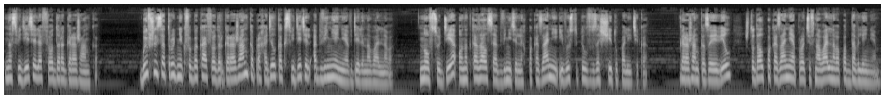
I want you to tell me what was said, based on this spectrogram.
на свидетеля Федора Горожанко. Бывший сотрудник ФБК Федор Горожанко проходил как свидетель обвинения в деле Навального. Но в суде он отказался обвинительных показаний и выступил в защиту политика. Горожанко заявил, что дал показания против Навального под давлением.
